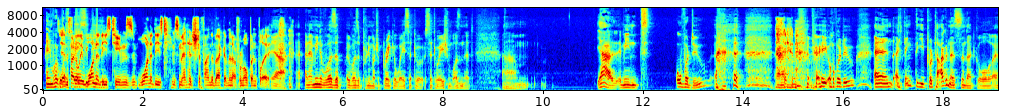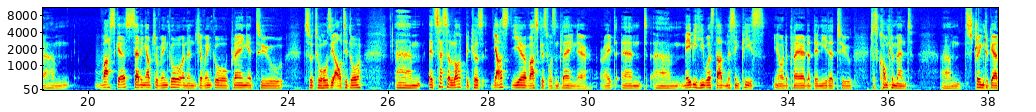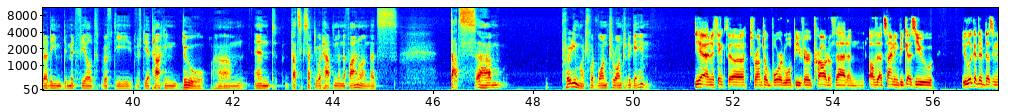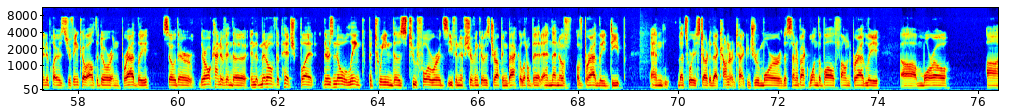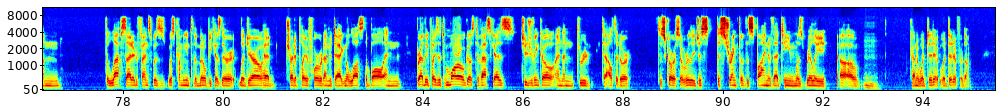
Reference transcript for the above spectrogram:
And what, yeah, and finally, one of these teams, one of these teams managed to find the back of the net from open play. Yeah, and I mean, it was a it was a pretty much a breakaway situ- situation, wasn't it? Um, yeah, I mean, overdue, um, very overdue. And I think the protagonists in that goal, um, Vasquez setting up Giovinco and then Giovinco playing it to to, to Jozy Altidore. Um, it says a lot because last year Vasquez wasn't playing there, right? And um, maybe he was that missing piece, you know, the player that they needed to just complement um, string together the, the midfield with the with the attacking duo, um, and that's exactly what happened in the final, and that's that's um, pretty much what won Toronto the game. Yeah, and I think the Toronto board will be very proud of that and of that signing because you you look at their designated players, Giovinco, Altidore, and Bradley so they're they're all kind of in the in the middle of the pitch, but there's no link between those two forwards, even if Giovinco is dropping back a little bit, and then of of Bradley deep, and that's where he started that counterattack. Drew Moor, the center back, won the ball, found Bradley, uh, Morrow on the left side of defense was was coming into the middle because their Lodeiro had tried to play a forward on a diagonal, lost the ball, and Bradley plays it to Morrow, goes to Vasquez, to Giovinco, and then through to Altidore to score. So really, just the strength of the spine of that team was really uh, mm. kind of what did it. What did it for them?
